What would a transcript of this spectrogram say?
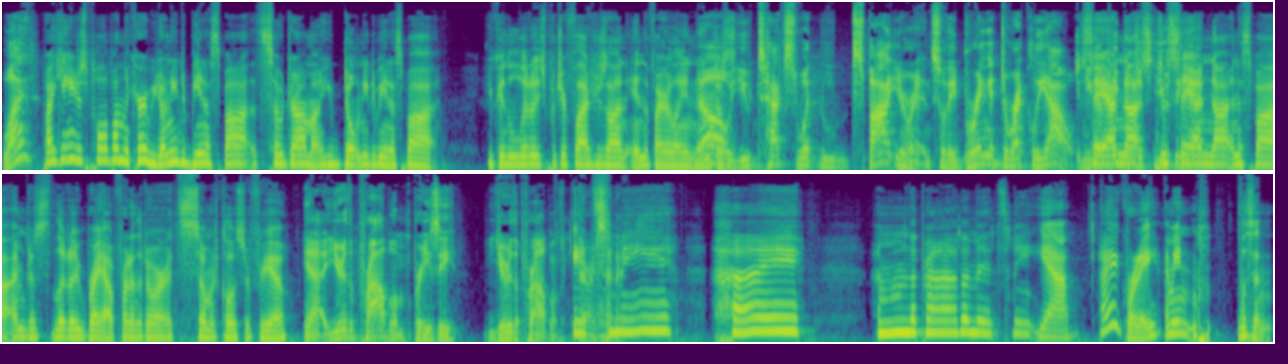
What? Why can't you just pull up on the curb? You don't need to be in a spot. It's so drama. You don't need to be in a spot. You can literally just put your flashers on in the fire lane. No, and just you text what spot you're in, so they bring it directly out. And you say I'm not. just Just, say that. I'm not in a spot. I'm just literally right out front of the door. It's so much closer for you. Yeah, you're the problem, Breezy. You're the problem. There, I it's said it. me. Hi. I'm the problem. It's me. Yeah, I agree. I mean, listen,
